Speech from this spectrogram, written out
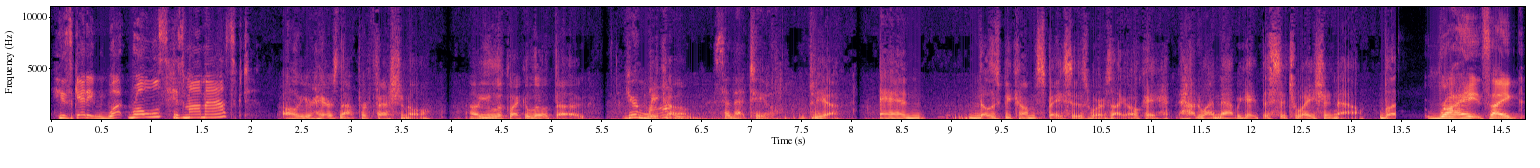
He's getting what roles, his mom asked? Oh, your hair's not professional. Oh, you look like a little thug. Your mom become, said that to you. Yeah. And those become spaces where it's like, okay, how do I navigate this situation now? But Right. It's like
